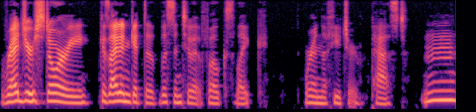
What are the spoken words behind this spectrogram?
read your story because I didn't get to listen to it, folks. Like we're in the future, past. Mm.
